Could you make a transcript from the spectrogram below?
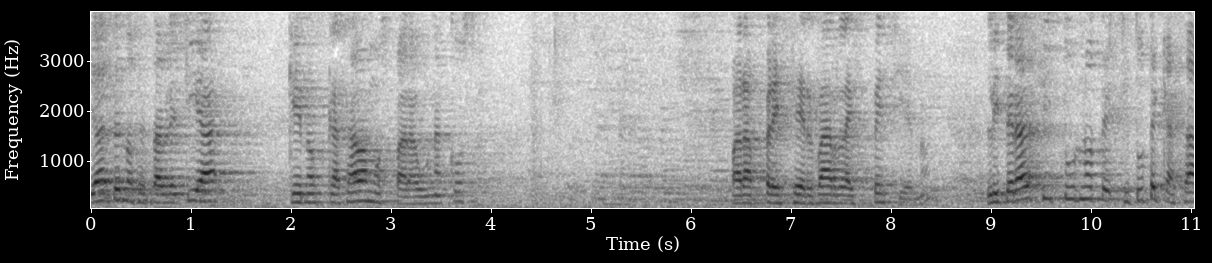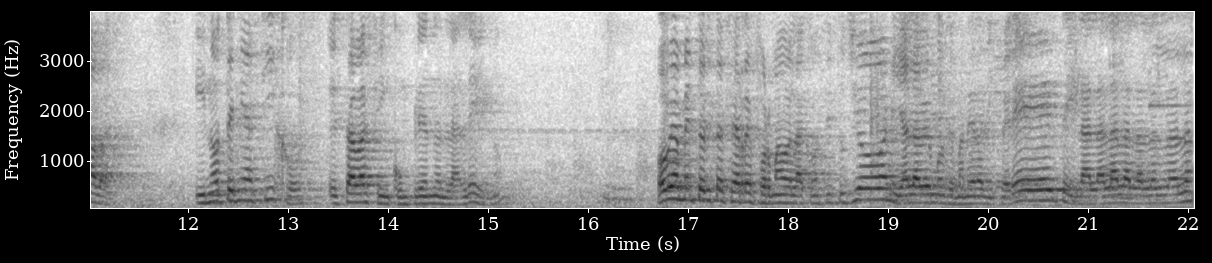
Y antes nos establecía que nos casábamos para una cosa, para preservar la especie, ¿no? Literal, si tú, no te, si tú te casabas y no tenías hijos, estabas incumpliendo en la ley, ¿no? Obviamente ahorita se ha reformado la constitución y ya la vemos de manera diferente y la, la, la, la, la, la, la, la.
